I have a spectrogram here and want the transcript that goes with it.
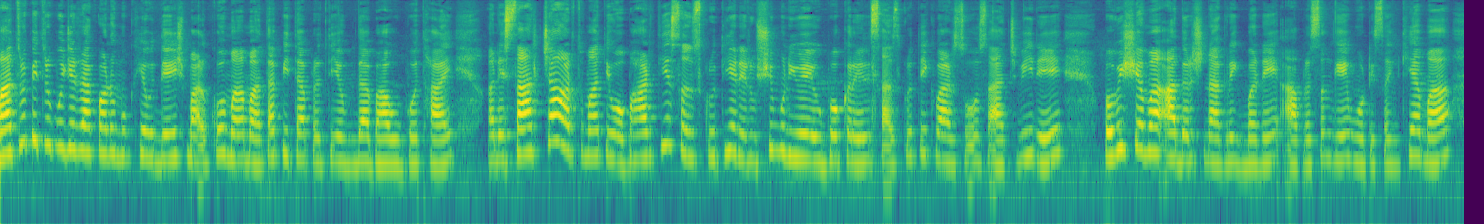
માતૃ પિતૃ પૂજન રાખવાનો મુખ્ય ઉદ્દેશ બાળકોમાં માતા પિતા પ્રત્યે ઉમદા ભાવ ઊભો થાય અને સાચા અર્થમાં તેઓ ભારતીય સંસ્કૃતિ અને ઋષિમુનિઓએ ઊભો કરેલ સાંસ્કૃતિક વારસો સાચવીને ભવિષ્યમાં આદર્શ નાગરિક બને. આ પ્રસંગે મોટી સંખ્યામાં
